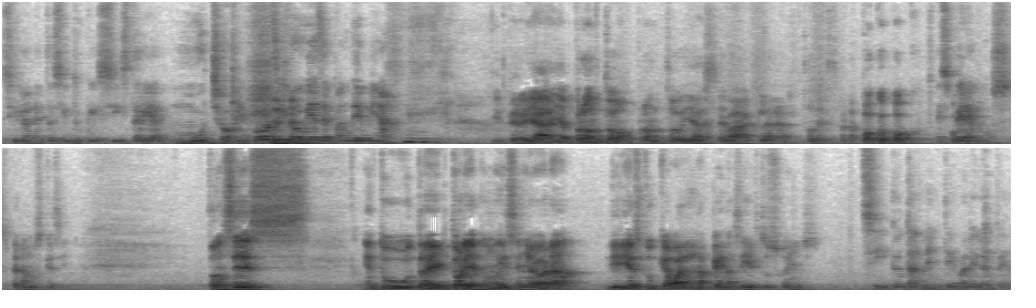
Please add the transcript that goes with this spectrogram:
sí, la neta siento que sí estaría mucho mejor si no hubiese pandemia. pero ya, ya pronto, pronto ya se va a aclarar todo esto, ¿verdad? Poco a poco. Esperemos. Esperamos que sí. Entonces, en tu trayectoria como diseñadora, ¿dirías tú que vale la pena seguir tus sueños? Sí, totalmente vale la pena.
